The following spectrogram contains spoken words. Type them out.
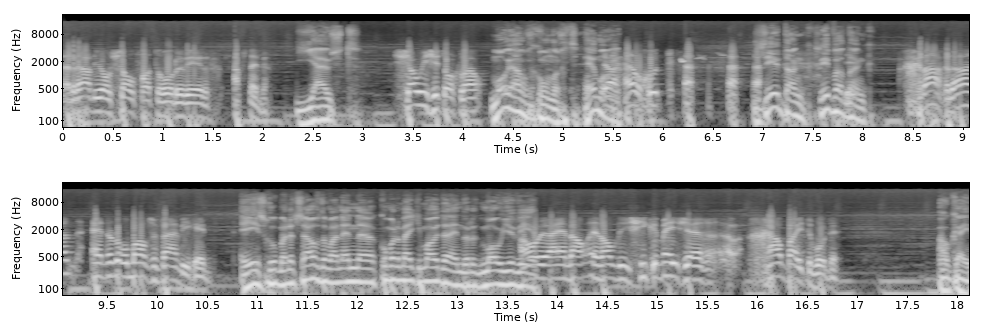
Radio Salvatore weer afstemmen. Juist. Zo is het toch, Lau? Mooi aangekondigd. Heel mooi. Ja, heel goed. Zeer dank. Zeer veel dank. Graag gedaan en nogmaals een fijn weekend. Is goed, maar hetzelfde man. En eh, kom er een beetje mooi doorheen door het mooie weer. Oh ja, en al, en al die zieke mensen gauw bij te worden. Oké,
